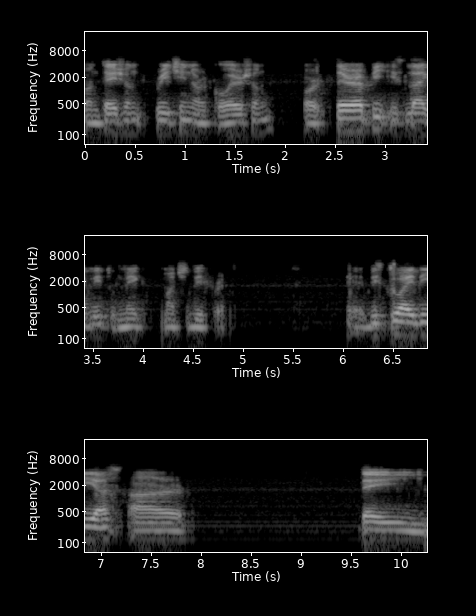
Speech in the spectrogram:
contagion, preaching, or coercion, or therapy is likely to make much difference. Uh, these two ideas are, they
